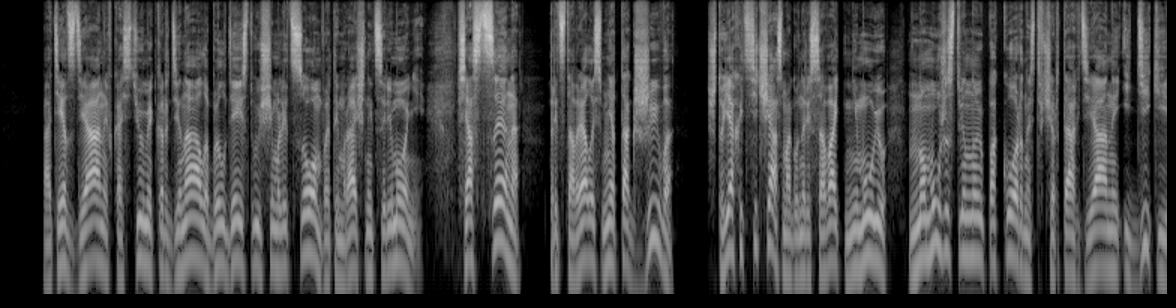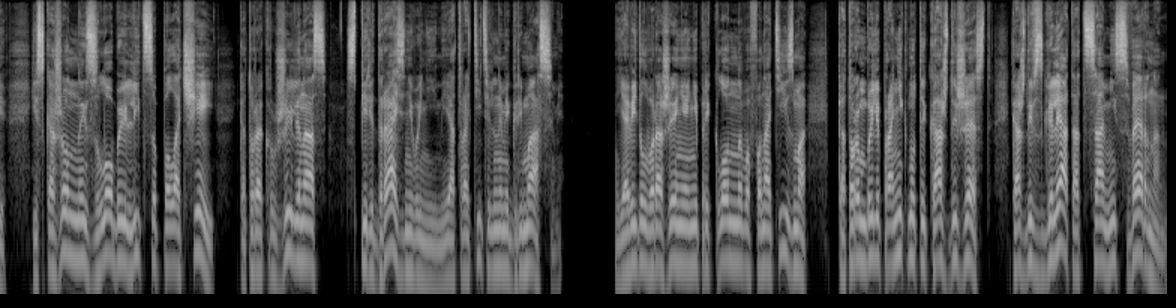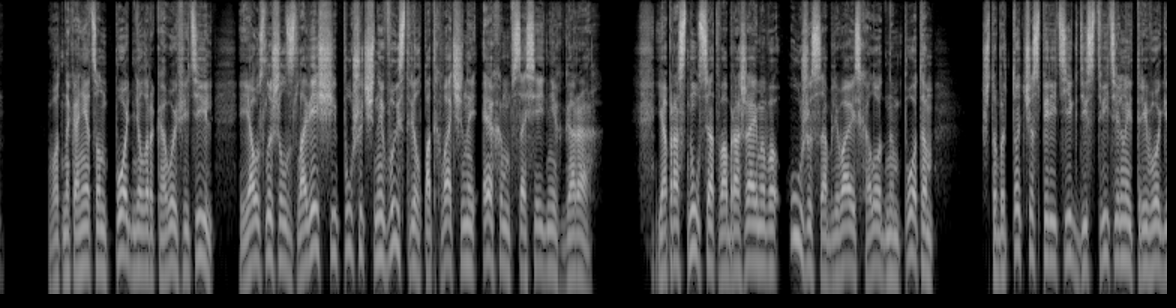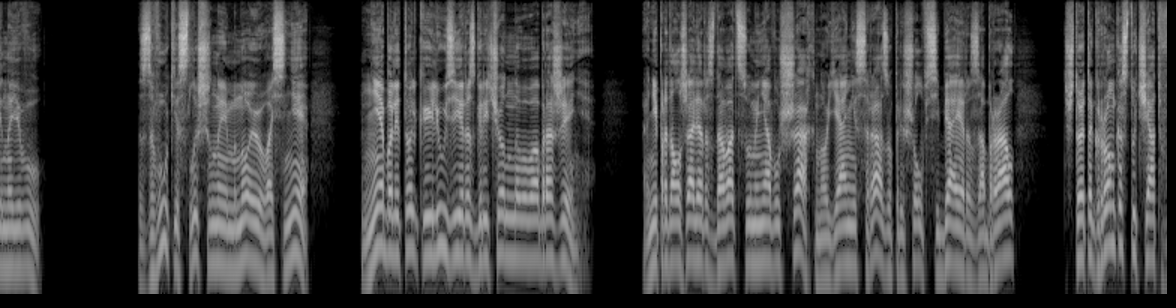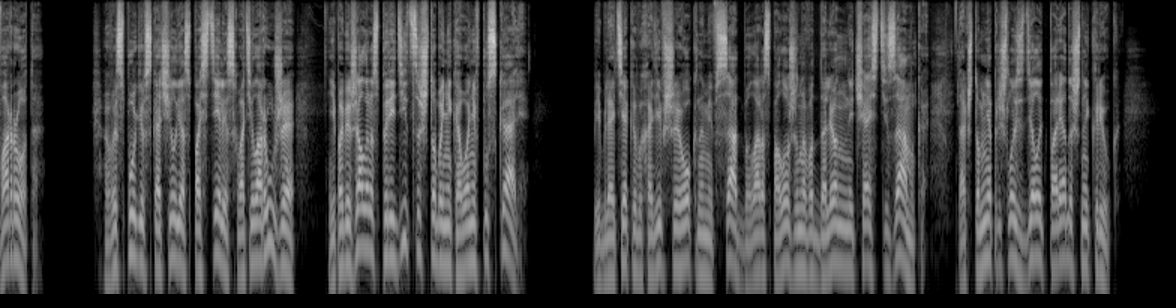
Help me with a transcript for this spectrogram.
Отец Дианы в костюме кардинала был действующим лицом в этой мрачной церемонии. Вся сцена — представлялось мне так живо, что я хоть сейчас могу нарисовать немую, но мужественную покорность в чертах Дианы и дикие, искаженные злобой лица палачей, которые окружили нас с передразниваниями и отвратительными гримасами. Я видел выражение непреклонного фанатизма, которым были проникнуты каждый жест, каждый взгляд отца мисс Вернон. Вот, наконец, он поднял роковой фитиль, и я услышал зловещий пушечный выстрел, подхваченный эхом в соседних горах. Я проснулся от воображаемого ужаса, обливаясь холодным потом, чтобы тотчас перейти к действительной тревоге наяву. Звуки, слышанные мною во сне, не были только иллюзией разгоряченного воображения. Они продолжали раздаваться у меня в ушах, но я не сразу пришел в себя и разобрал — что это громко стучат в ворота. В испуге вскочил я с постели, схватил оружие и побежал распорядиться, чтобы никого не впускали. Библиотека, выходившая окнами в сад, была расположена в отдаленной части замка, так что мне пришлось сделать порядочный крюк.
